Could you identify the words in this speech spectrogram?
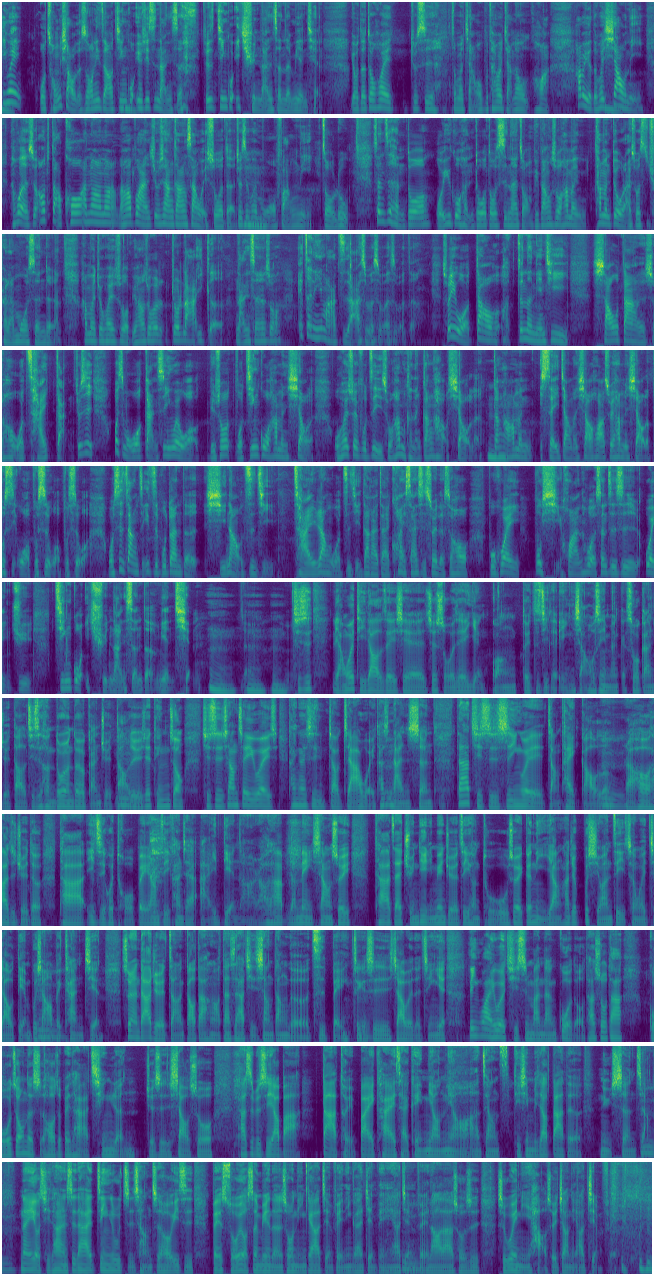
因为我从小的时候，你只要经过，尤其是男生，就是经过一群男生的面前，有的都会。就是怎么讲，我不太会讲那种话。他们有的会笑你，或者说哦，倒扣啊那那，然后不然就像刚刚上伟说的，就是会模仿你走路。甚至很多我遇过很多都是那种，比方说他们他们对我来说是全然陌生的人，他们就会说，比方说就拉一个男生说，哎，这你马子啊，什么什么什么的。所以我到真的年纪稍大的时候，我才敢。就是为什么我敢，是因为我比如说我经过他们笑了，我会说服自己说，他们可能刚好笑了，刚好他们谁讲了笑话，所以他们笑了，不是我，不是我，不是我，我是这样子一直不断的洗脑自己。才让我自己大概在快三十岁的时候，不会不喜欢或者甚至是畏惧经过一群男生的面前。嗯嗯嗯。其实两位提到的这一些，就所谓这些眼光对自己的影响，或是你们所感觉到的，其实很多人都有感觉到。就有些听众，其实像这一位，他应该是叫嘉伟，他是男生，但他其实是因为长太高了，然后他就觉得他一直会驼背，让自己看起来矮一点啊，然后他比较内向。所以他在群体里面觉得自己很突兀，所以跟你一样，他就不喜欢自己成为焦点，不想要被看见。虽然大家觉得长得高大很好，但是他其实相当的自卑。这个是嘉伟的经验。另外一位其实蛮难过的哦，他说他国中的时候就被他的亲人就是笑说，他是不是要把。大腿掰开才可以尿尿啊，这样子体型比较大的女生这样，那也有其他人是他进入职场之后，一直被所有身边的人说你应该要减肥，你应该减肥，你要减肥，然后他说是是为你好，所以叫你要减肥。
